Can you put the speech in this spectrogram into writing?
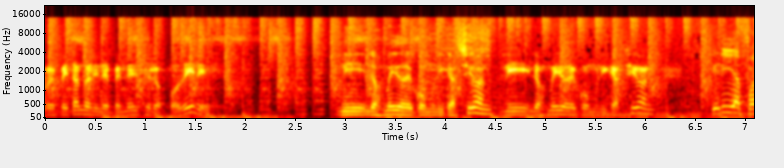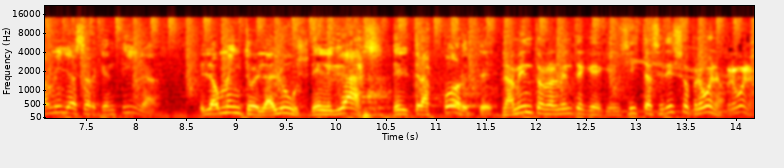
Respetando la independencia de los poderes, ni los medios de comunicación. ni los medios de comunicación. Queridas familias argentinas, el aumento de la luz, del gas, del transporte. Lamento realmente que, que insistas en eso, pero bueno, Pero bueno,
